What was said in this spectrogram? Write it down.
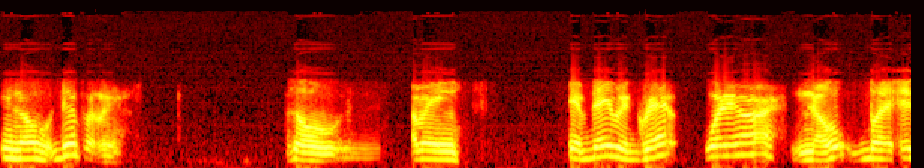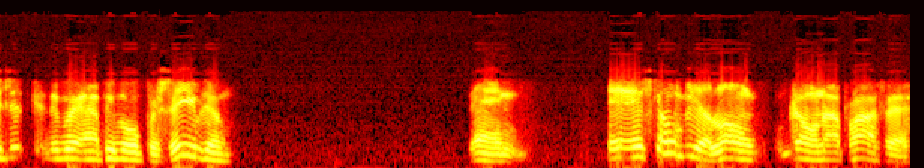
you know, differently. So, I mean, if they regret where they are, no, but it's just regret how people perceive them, and it's going to be a long, drawn out process.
